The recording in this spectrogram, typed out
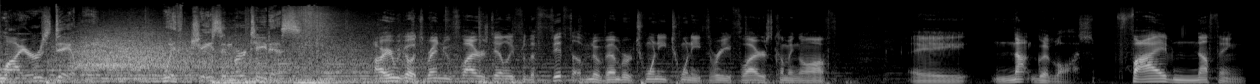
Flyers Daily with Jason Myrtetus. All right, here we go. It's brand new Flyers Daily for the 5th of November, 2023. Flyers coming off a not good loss. 5 nothing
